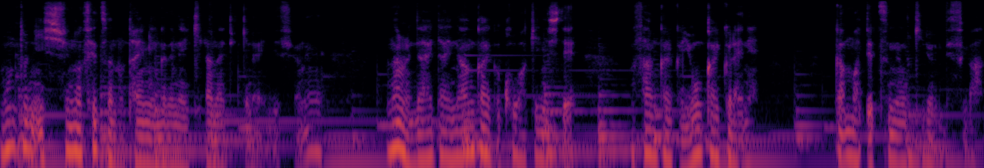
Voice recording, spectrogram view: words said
本当に一瞬の切のタイミングでね、切らないといけないんですよね。なので、大体何回か小分けにして、3回か4回くらいね、頑張って爪を切るんですが、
